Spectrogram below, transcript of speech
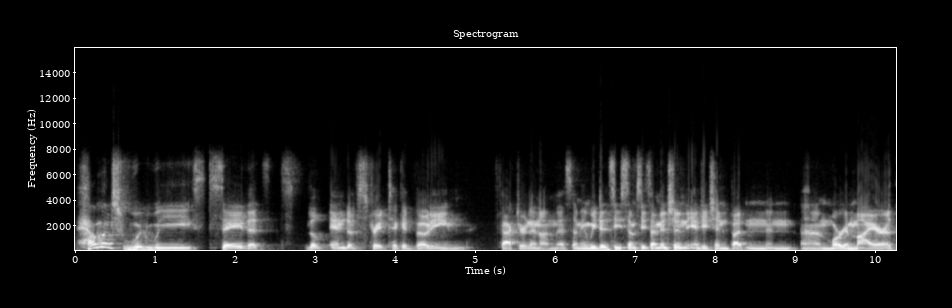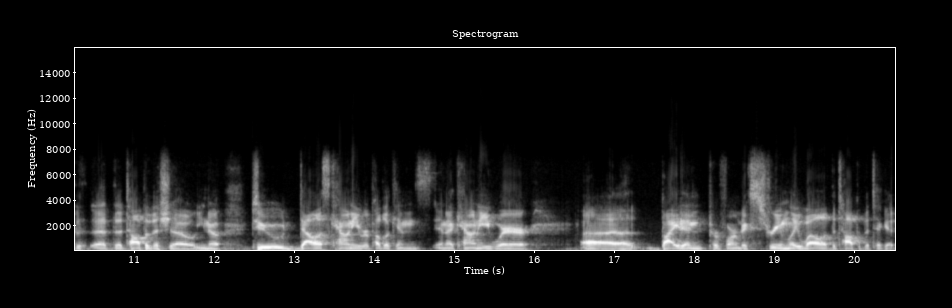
How much would we say that the end of straight ticket voting factored in on this? I mean, we did see some seats. I mentioned Angie Chen Button and um, Morgan Meyer at the at the top of the show. You know, two Dallas County Republicans in a county where uh, Biden performed extremely well at the top of the ticket.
